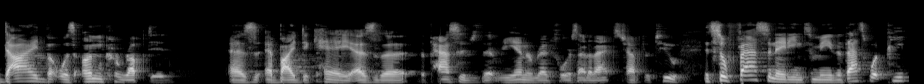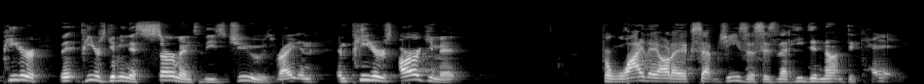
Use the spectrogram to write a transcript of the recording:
died but was uncorrupted as uh, by decay, as the, the passage that Rihanna read for us out of Acts chapter 2. It's so fascinating to me that that's what P- Peter, that Peter's giving this sermon to these Jews, right? And, and Peter's argument for why they ought to accept Jesus is that he did not decay,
